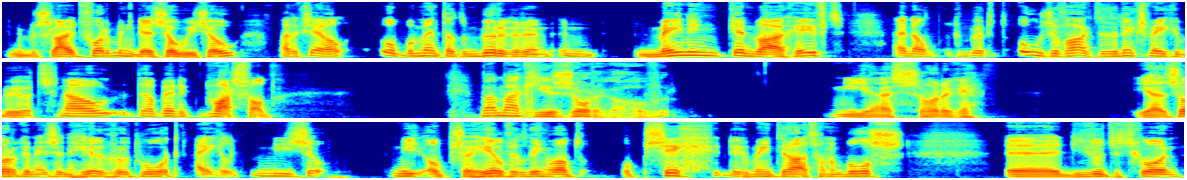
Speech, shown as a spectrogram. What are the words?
in de besluitvorming, dat sowieso. Maar ik zeg al, op het moment dat een burger een, een, mening kenbaar geeft, en dan gebeurt het o zo vaak dat er niks mee gebeurt. Nou, daar ben ik dwars van. Waar maak je je zorgen over? Ja, zorgen. Ja, zorgen is een heel groot woord. Eigenlijk niet, zo, niet op zo heel veel dingen, want op zich, de gemeenteraad van een bos, uh, die doet het gewoon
